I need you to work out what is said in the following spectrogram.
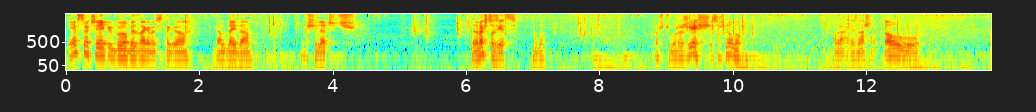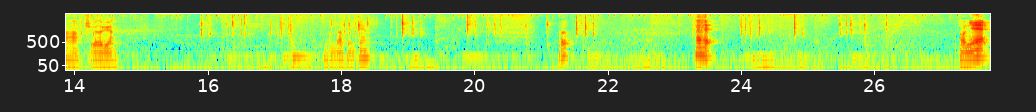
Nie wiem w sumie, czy nie lepiej byłoby zagrać tego Gunblade'a, żeby się leczyć. Ty no weź to zjedz, pardon. Kościół, możesz jeść, jesteś nunu. Dobra, jest nasze. O. Aha, przygotowiłem. Dobra, pięknie. O. Hehe. O nie.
